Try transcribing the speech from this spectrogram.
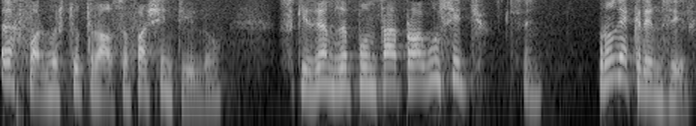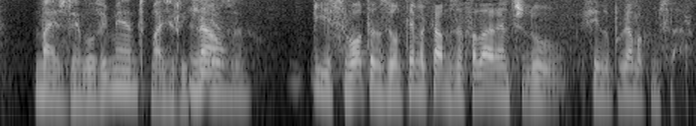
A reforma estrutural só faz sentido se quisermos apontar para algum sítio. Sim. Por onde é que queremos ir? Mais desenvolvimento, mais riqueza. Não. E isso volta-nos a um tema que estávamos a falar antes do fim do programa começar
